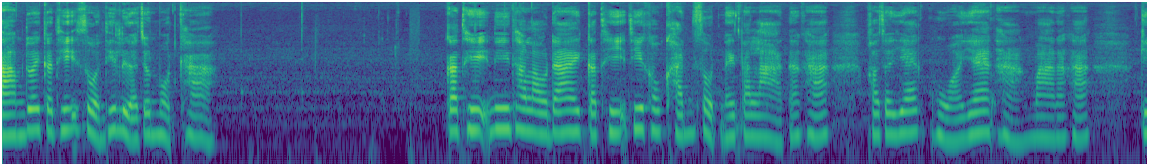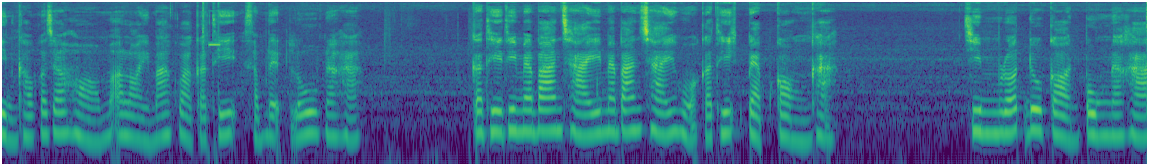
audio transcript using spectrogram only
ตามด้วยกะทิส่วนที่เหลือจนหมดค่ะ กะทินี่ถ้าเราได้กะทิที่เขาคั้นสดในตลาดนะคะ เขาจะแยกหัวแยกหางมานะคะกลิ่นเขาก็จะหอมอร่อยมากกว่ากะทิสำเร็จรูปนะคะ กะทิที่แม่บ้านใช้แม่บ้านใช้หัวกะทิแบบกล่องค่ะ ชิมรสดูก่อนปรุงนะคะ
